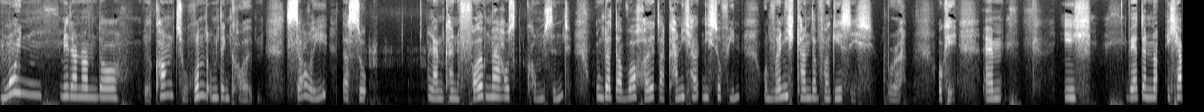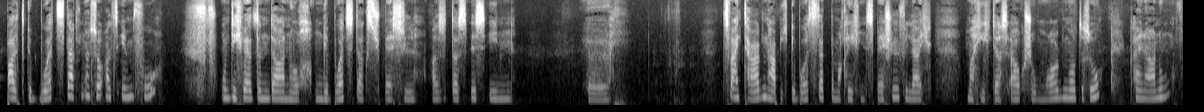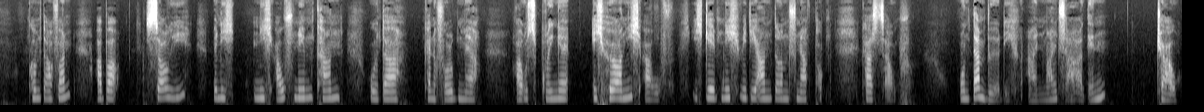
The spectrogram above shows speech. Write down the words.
Moin miteinander. Willkommen zu Rund um den Kolben. Sorry, dass so lang keine Folgen mehr rausgekommen sind. Unter der Woche, da kann ich halt nicht so viel. Und wenn ich kann, dann vergiss ich's. Bruh. Okay. Ähm, ich werde noch, ich habe bald Geburtstag nur so als Info. Und ich werde dann da noch ein Geburtstagsspecial. Also das ist in äh, zwei Tagen habe ich Geburtstag, da mache ich ein Special. Vielleicht mache ich das auch schon morgen oder so. Keine Ahnung. Kommt an. Aber sorry, wenn ich nicht aufnehmen kann oder keine Folgen mehr rausbringe. Ich höre nicht auf. Ich gebe nicht wie die anderen FNAF-Podcasts auf. Und dann würde ich einmal sagen, ciao.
